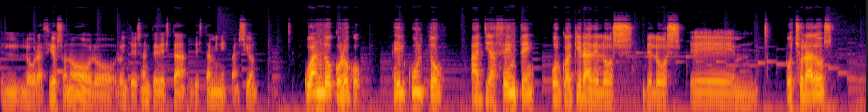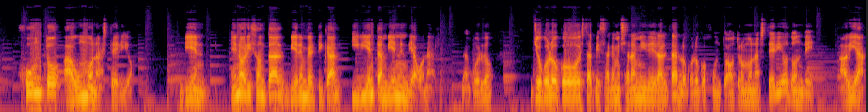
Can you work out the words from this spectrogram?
lo gracioso, ¿no? O lo, interesante de esta, de esta mini expansión? Cuando coloco el culto adyacente por cualquiera de los de los eh, ocho lados junto a un monasterio bien en horizontal, bien en vertical y bien también en diagonal, ¿de acuerdo? Yo coloco esta pieza que me sale a mí del altar, lo coloco junto a otro monasterio donde había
